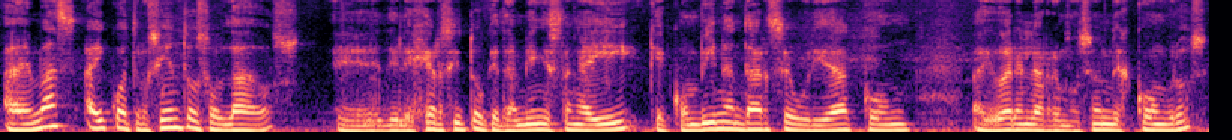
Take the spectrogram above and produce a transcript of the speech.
Además, hay 400 soldados eh, del ejército que también están ahí, que combinan dar seguridad con ayudar en la remoción de escombros.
